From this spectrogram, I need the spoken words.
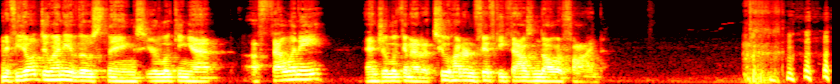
And if you don't do any of those things, you're looking at a felony and you're looking at a $250,000 fine.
